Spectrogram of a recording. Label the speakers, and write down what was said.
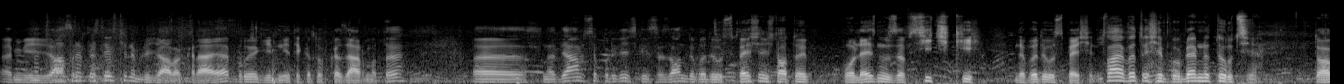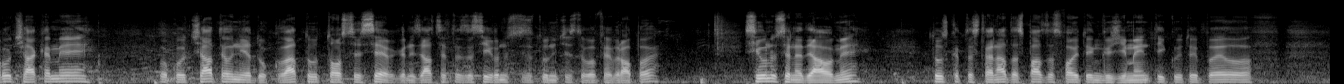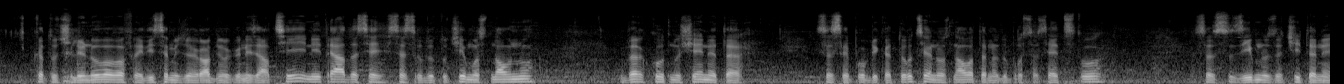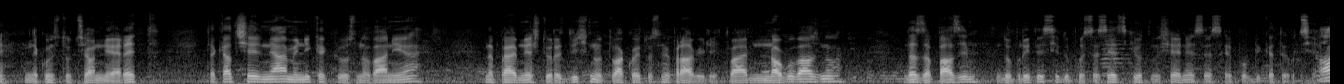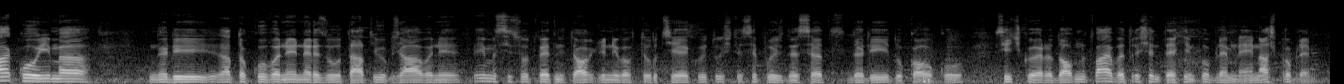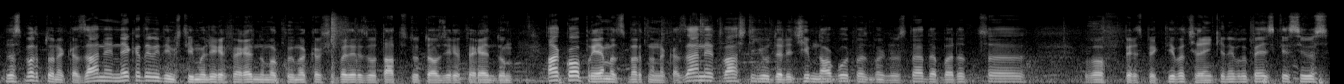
Speaker 1: Ами, аз щастлив, че наближава края. Броя ги дните като в казармата. Надявам се политически сезон да бъде успешен, защото е полезно за всички да бъде успешен. Това е вътрешен проблем на Турция. Второ, чакаме окончателния доклад от ОССЕ, Организацията за сигурност и сътрудничество в Европа. Силно се надяваме турската страна да спазва своите ангажименти, които е поела в като членува в редица международни организации. Ние трябва да се съсредоточим основно върху отношенията с Република Турция на основата на добросъседство, с взаимно зачитане на конституционния ред, така че нямаме никакви основания да правим нещо различно от това, което сме правили. Това е много важно да запазим добрите си добросъседски отношения с Република Турция. Ако има нали, атакуване на резултати, обжалване. Има си съответните органи в Турция, които ще се произнесат дали и доколко всичко е редовно. Това е вътрешен техен проблем, не е наш проблем. За смъртно наказание, нека да видим ще има ли референдум, ако има какъв ще бъде резултатът от този референдум. Ако приемат смъртно наказание, това ще ги отдалечи много от възможността да бъдат в перспектива членки на Европейския съюз.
